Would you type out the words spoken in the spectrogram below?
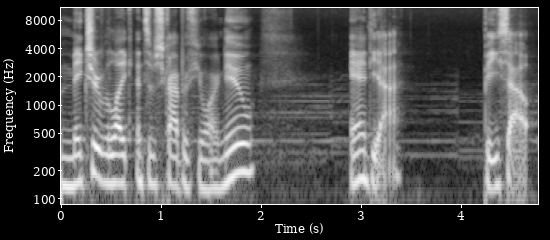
make sure to like and subscribe if you are new. And yeah, peace out.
